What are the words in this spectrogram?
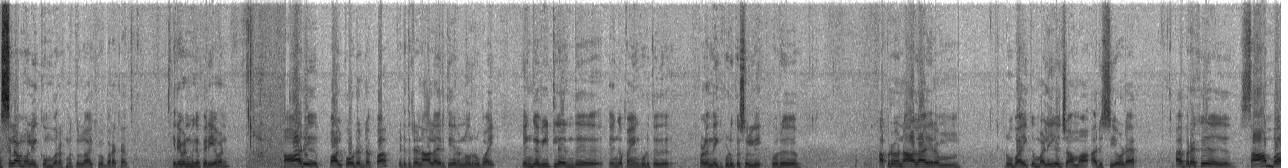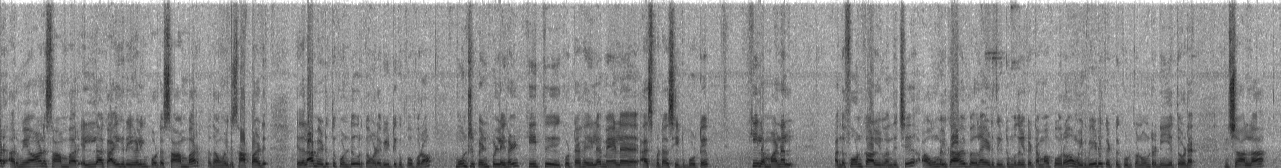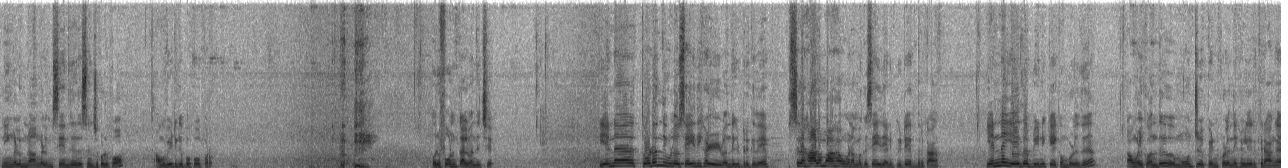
அஸ்லாம் வலைக்கும் வரமத்துல்லாஹி வபரகாத் இறைவன் மிகப்பெரியவன். ஆறு பால் பவுடர் டப்பா கிட்டத்தட்ட நாலாயிரத்தி இரநூறு ரூபாய். எங்கள் வீட்டில் இருந்து எங்கள் பையன் கொடுத்தது குழந்தைக்கு கொடுக்க சொல்லி ஒரு அப்புறம் நாலாயிரம் ரூபாய்க்கு மளிகை ஜாமான் அரிசியோட. பிறகு சாம்பார் அருமையான சாம்பார் எல்லா காய்கறிகளையும் போட்ட சாம்பார் அது அவங்களுக்கு சாப்பாடு. இதெல்லாம் எடுத்துக்கொண்டு ஒருத்தவங்களோட வீட்டுக்கு போக போகிறோம் மூன்று பெண் பிள்ளைகள் கீத்து கொட்டகையில் மேலே ஆஸ்பட்டா சீட்டு போட்டு கீழே மணல் அந்த ஃபோன் கால் வந்துச்சு. அவங்களுக்காக இப்போ இதெல்லாம் எடுத்துக்கிட்டு முதல் கட்டமாக போகிறோம் அவங்களுக்கு வீடு கட்டு கொடுக்கணுன்ற நீயத்தோட. இன்ஷால்லா நீங்களும் நாங்களும் சேர்ந்து இதை செஞ்சு கொடுப்போம். அவங்க வீட்டுக்கு இப்போ போக போகிறோம் ஒரு ஃபோன் கால் வந்துச்சு. என்ன தொடர்ந்து இவ்வளோ செய்திகள் வந்துக்கிட்டு இருக்குது. சில காலமாக அவங்க நமக்கு செய்தி அனுப்பிக்கிட்டே இருந்திருக்காங்க. என்ன ஏது அப்படின்னு கேட்கும் பொழுது அவங்களுக்கு வந்து மூன்று பெண் குழந்தைகள் இருக்கிறாங்க.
